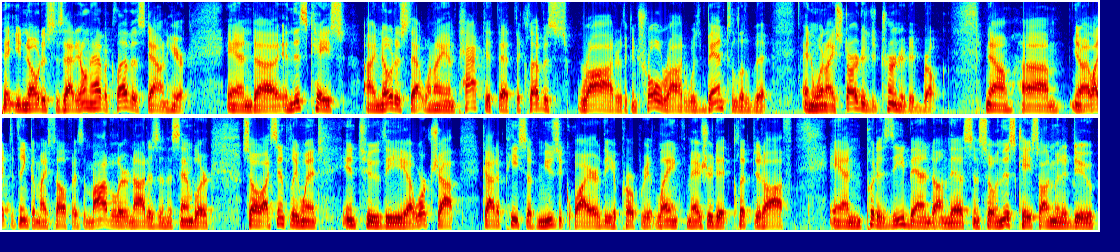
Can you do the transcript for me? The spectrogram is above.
that you notice is that I don't have a clevis down here. And uh, in this case, I noticed that when I unpacked it that the clevis rod or the control rod was bent a little bit and when I started to turn it it broke. Now, um, you know, I like to think of myself as a modeler, not as an assembler. So I simply went into the uh, workshop, got a piece of music wire, the appropriate length, measured it, clipped it off, and put a Z-bend on this. And so in this case, all I'm going to do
